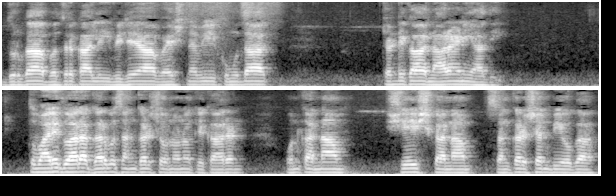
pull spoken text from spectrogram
दुर्गा, भद्रकाली, विजया, वैष्णवी, कुमुदा, चंडिका, नारायणी आदि। तुम्हारे द्वारा गर्भ संघर्ष होने के कारण उनका नाम शेष का नाम संकर्षण भी होगा,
